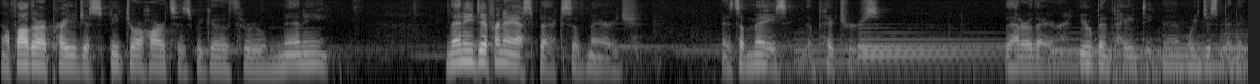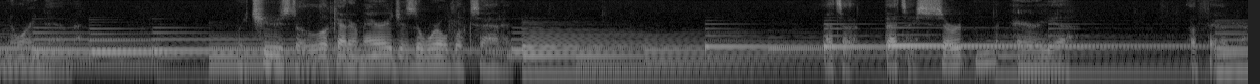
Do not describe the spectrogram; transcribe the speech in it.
Now, Father, I pray you just speak to our hearts as we go through many, many different aspects of marriage. It's amazing the pictures that are there. You've been painting them, we've just been ignoring them choose to look at our marriage as the world looks at it. That's a, that's a certain area of failure.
